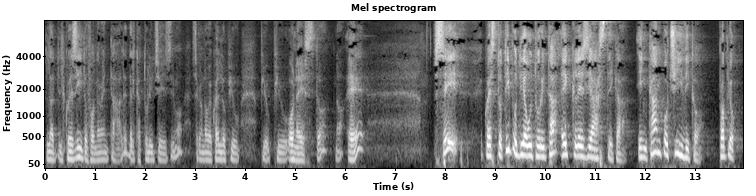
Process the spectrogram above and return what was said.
la, il quesito fondamentale del cattolicesimo, secondo me quello più, più, più onesto, no? è se questo tipo di autorità ecclesiastica in campo civico, proprio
